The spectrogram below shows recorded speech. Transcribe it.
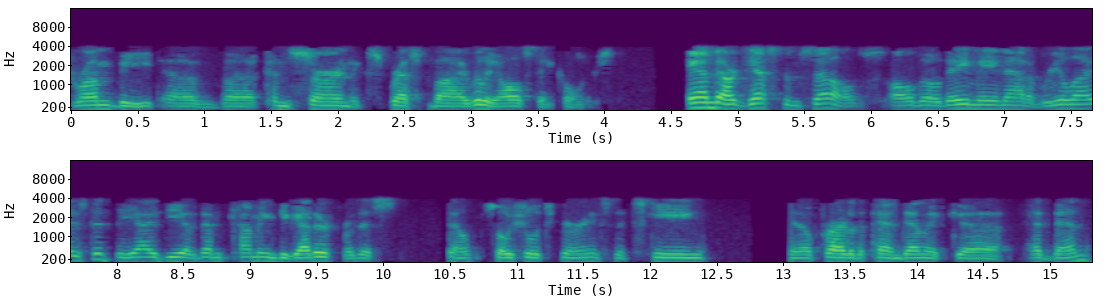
drumbeat of uh, concern expressed by really all stakeholders and our guests themselves. Although they may not have realized it, the idea of them coming together for this you know social experience that skiing you know, prior to the pandemic uh, had been.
